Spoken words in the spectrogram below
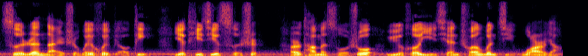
此人乃是韦慧表弟，也提及此事。而他们所说与和以前传闻几无二样。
